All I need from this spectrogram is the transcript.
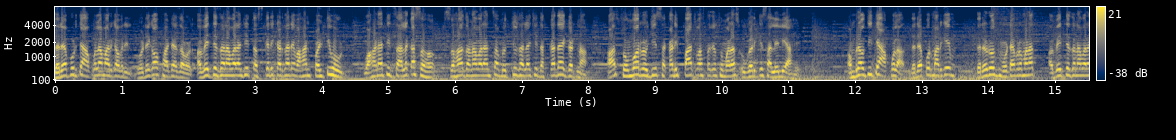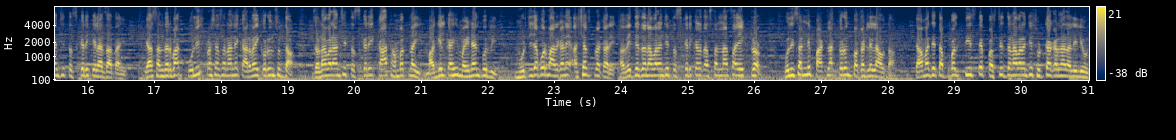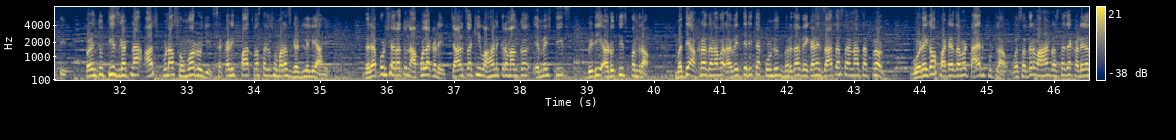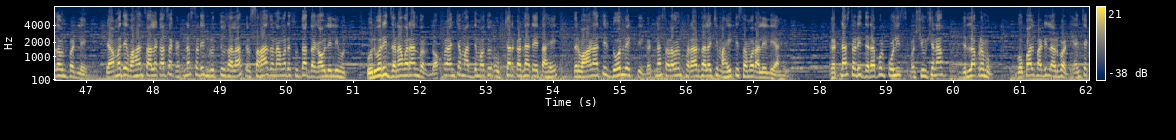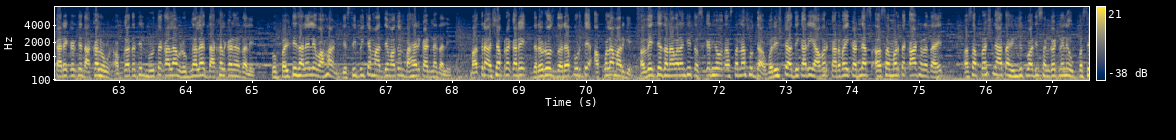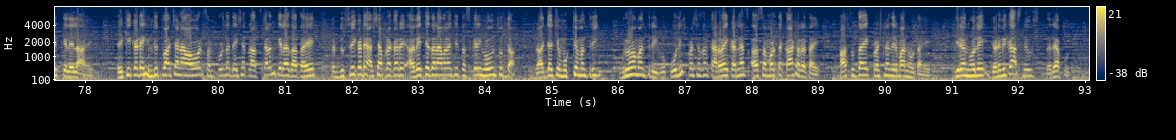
दर्यापूर ते अकोला मार्गावरील घोडेगाव फाट्याजवळ अवैध जनावरांची तस्करी करणारे वाहन पलटी होऊन वाहनातील चालकासह सहा जनावरांचा मृत्यू झाल्याची धक्कादायक घटना आज सोमवार रोजी सकाळी पाच वाजताच्या सुमारास उघडकीस आलेली आहे. अमरावती ते अकोला दर्यापूर मार्गे दररोज मोठ्या प्रमाणात अवैध जनावरांची तस्करी केल्या जात आहे. या संदर्भात पोलीस प्रशासनाने कारवाई करून सुद्धा जनावरांची तस्करी का थांबत नाही मागील काही महिन्यांपूर्वी मूर्तिजापूर मार्गाने अशाच प्रकारे अवैध जनावरांची तस्करी करत असतानाचा एक ट्रक पोलिसांनी पाठलाग करून पकडलेला होता. त्यामध्ये तब्बल तीस ते पस्तीस जनावरांची सुटका करण्यात आलेली होती. परंतु तीच घटना आज पुन्हा सोमवार रोजी सकाळी पाच वाजताच्या सुमारास घडलेली आहे. दर्यापूर शहरातून अकोलाकडे चारचाकी वाहन क्रमांक एम एच तीस बी डी अडोतीस पंधरा मध्ये अकरा जणांवर अवैधरित्या कोंडून भरदा वेगाने जात असतानाचा ट्रक गोडेगाव फाट्याजवळ टायर फुटला व सदर वाहन रस्त्याच्या कडेला जाऊन पडले. यामध्ये वाहन चालकाचा घटनास्थळी मृत्यू झाला तर सहा जनावरे सुद्धा दगावलेली होती. उर्वरित जनावरांवर डॉक्टरांच्या माध्यमातून उपचार करण्यात येत आहे. तर वाहनातील दोन व्यक्ती घटनास्थळावरून फरार झाल्याची माहिती समोर आलेली आहे. घटनास्थळी दरापूर पोलीस व शिवसेना जिल्हा प्रमुख गोपाल पाटील अरबट यांचे कार्यकर्ते दाखल होऊन अपघातातील मृतकाला रुग्णालयात दाखल करण्यात आले व पलटी झालेले वाहन जेसीबीच्या माध्यमातून बाहेर काढण्यात आले. मात्र अशा प्रकारे दररोज दर्यापूर ते अकोला मार्गे अवैध जनावरांची तस्करी होत असताना सुद्धा वरिष्ठ अधिकारी यावर कारवाई करण्यास असमर्थ का ठरत आहेत असा प्रश्न आता हिंदुत्वादी संघटनेने उपस्थित केलेला आहे. एकीकडे हिंदुत्वाच्या नावावर संपूर्ण देशात राजकारण केलं जात आहे तर दुसरीकडे अशा प्रकारे अवैध जनावरांची तस्करी होऊन सुद्धा राज्याचे मुख्यमंत्री गृहमंत्री व पोलीस प्रशासन कारवाई करण्यास असमर्थ का ठरत आहे? हा सुद्धा एक प्रश्न निर्माण होत आहे. किरण होले जनविकास न्यूज दर्यापूर.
